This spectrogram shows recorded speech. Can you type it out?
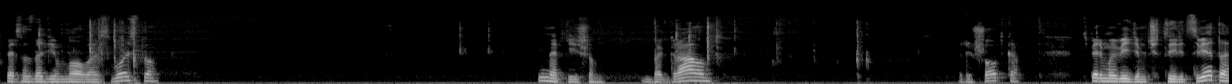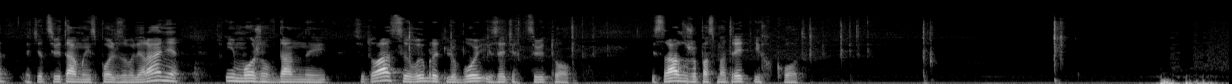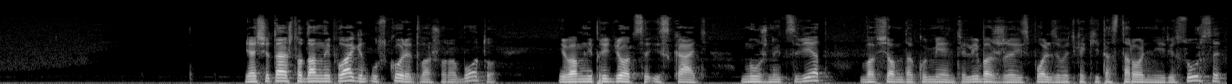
Теперь создадим новое свойство. И напишем background, решетка. Теперь мы видим 4 цвета. Эти цвета мы использовали ранее. И можем в данной ситуации выбрать любой из этих цветов. И сразу же посмотреть их код. Я считаю, что данный плагин ускорит вашу работу. И вам не придется искать нужный цвет во всем документе. Либо же использовать какие-то сторонние ресурсы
